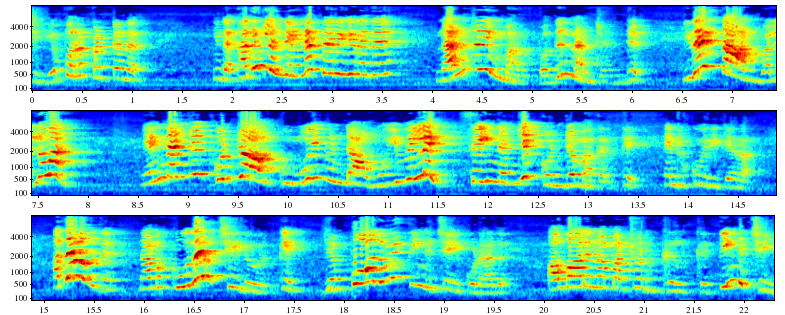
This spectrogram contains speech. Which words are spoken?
செய்ய புறப்பட்டனர் இந்த கதையிலிருந்து என்ன தெரிகிறது நன்றி மறப்பது நன்றன்று. இதைத்தான் வள்ளுவர் என் நன்றி குற்றார்க்கு முய்வுண்டா முய்வில்லை செய் நன்றி கொஞ்சம் மகற்கு என்று கூறுகிறார். அதாவது நமக்கு உதவி செய்தவருக்கு எப்போதுமே தீங்கு செய்யக்கூடாது. அவ்வாறு நாம் மற்றவர்களுக்கு தீங்கு செய்ய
